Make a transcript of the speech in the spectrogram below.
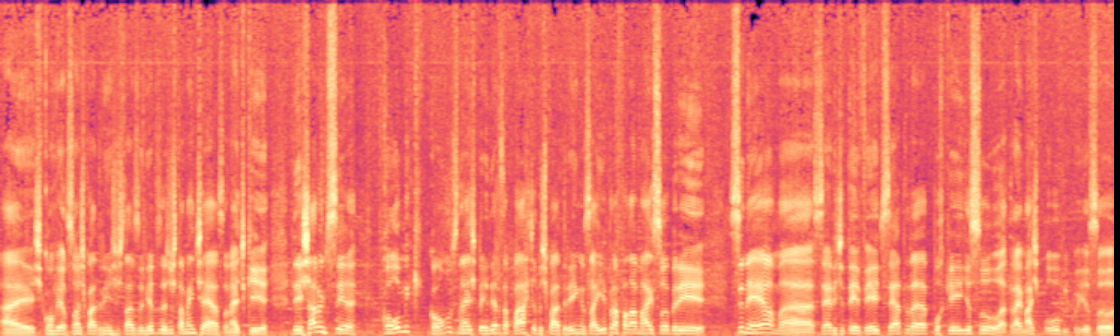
às convenções de quadrinhos dos Estados Unidos é justamente essa, né? De que deixaram de ser Comic Cons, né? Eles perderam essa parte dos quadrinhos aí para falar mais sobre cinema, série de TV, etc. Porque isso atrai mais público, isso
